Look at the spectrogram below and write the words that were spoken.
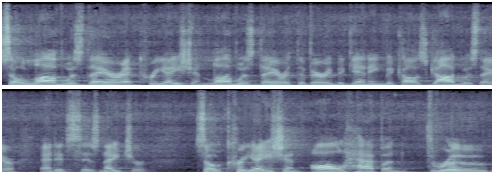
So, love was there at creation. Love was there at the very beginning because God was there and it's His nature. So, creation all happened through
